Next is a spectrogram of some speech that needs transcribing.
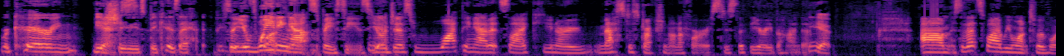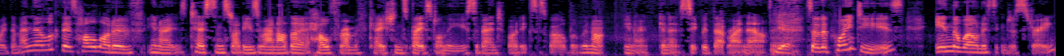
recurring Yes. issues because they. ha- So you're weeding out species. You're just wiping out. It's like you know mass destruction on a forest is the theory behind it. Yeah. Um, so that's why we want to avoid them. And then look, there's a whole lot of you know tests and studies around other health ramifications based on the use of antibiotics as well. But we're not you know going to sit with that right now. Yeah. So the point is, in the wellness industry,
